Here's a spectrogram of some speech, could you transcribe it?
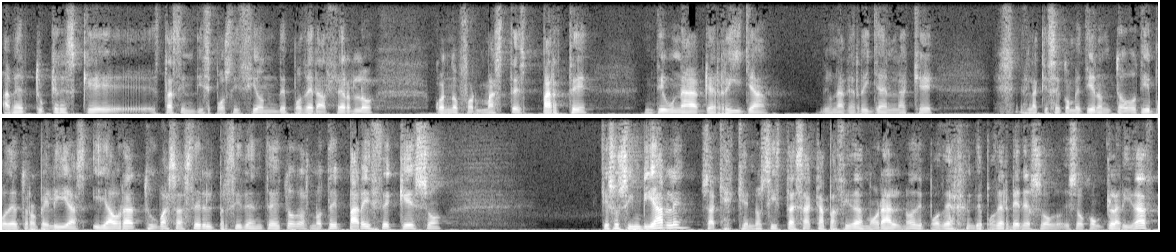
A ver, ¿tú crees que estás en disposición de poder hacerlo cuando formaste parte de una guerrilla, de una guerrilla en la que en la que se cometieron todo tipo de tropelías y ahora tú vas a ser el presidente de todos? ¿No te parece que eso que eso es inviable, o sea, que, no exista esa capacidad moral, ¿no? De poder, de poder ver eso, eso con claridad,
